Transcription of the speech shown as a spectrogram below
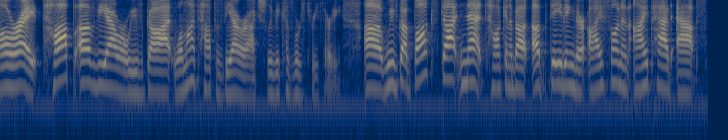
All right, top of the hour. We've got well, not top of the hour actually, because we're 3:30. Uh, we've got Box.net talking about updating their iPhone and iPad apps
